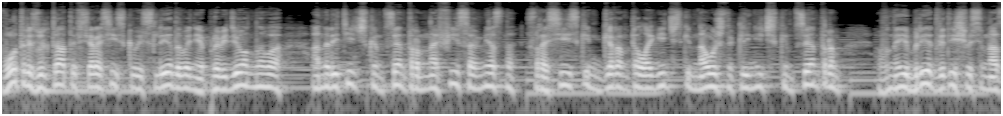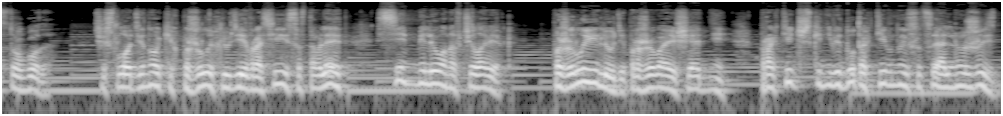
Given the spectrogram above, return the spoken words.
Вот результаты всероссийского исследования, проведенного аналитическим центром НАФИ совместно с Российским геронтологическим научно-клиническим центром в ноябре 2018 года. Число одиноких пожилых людей в России составляет 7 миллионов человек. Пожилые люди, проживающие одни, практически не ведут активную социальную жизнь.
